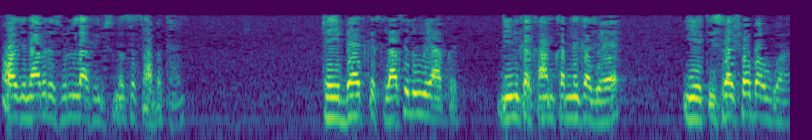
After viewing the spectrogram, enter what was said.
اور جناب رسول اللہ کی سنت سے ثابت ہے۔ تو یہ بیت کے سلاسل ہوئے آپ کے۔ دین کا کام کرنے کا جو ہے، یہ تیسرا شعبہ ہوا۔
